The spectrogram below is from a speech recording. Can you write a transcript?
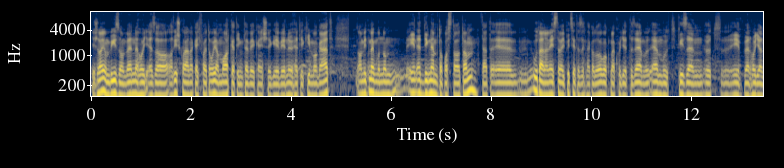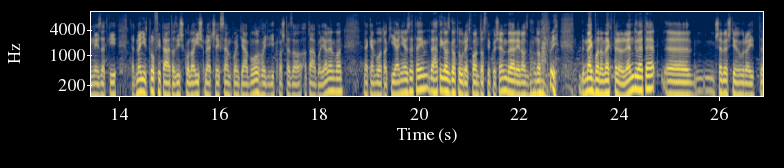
és nagyon bízom benne, hogy ez a, az iskolának egyfajta olyan marketing tevékenységévé nőheti ki magát, amit megmondom, én eddig nem tapasztaltam, tehát e, utána néztem egy picit ezeknek a dolgoknak, hogy itt az elmúlt, elmúlt 15 évben hogyan nézett ki, tehát mennyit profitált az iskola ismertség szempontjából, szempontból, hogy itt most ez a, a tábor jelen van. Nekem voltak hiányérzeteim, de hát igazgató úr egy fantasztikus ember, én azt gondolom, hogy megvan a megfelelő lendülete. Sebestyén úrra itt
